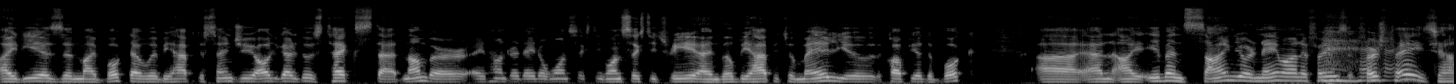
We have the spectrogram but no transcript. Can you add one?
ideas in my book that we'll be happy to send you. All you got to do is text that number, 800 801 6163, and we'll be happy to mail you a copy of the book. Uh, and I even signed your name on the face, first page. there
